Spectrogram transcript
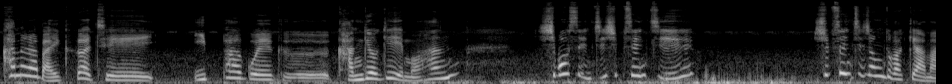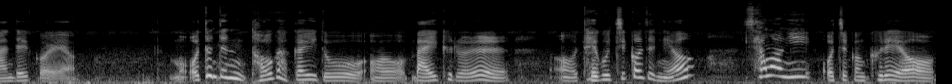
카메라 마이크가 제 입하고의 그 간격이 뭐 한 15cm, 10cm, 10cm 정도밖에 아마 안 될 거예요. 뭐 어떤 때는 더 가까이도 어, 마이크를 어, 대고 찍거든요. 상황이 어쨌건 그래요.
